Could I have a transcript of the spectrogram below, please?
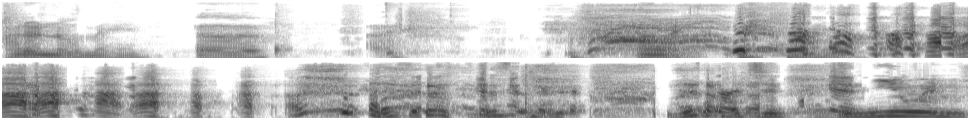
I don't know, man. Uh, I, all right. this, is, this, is, these are genuine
